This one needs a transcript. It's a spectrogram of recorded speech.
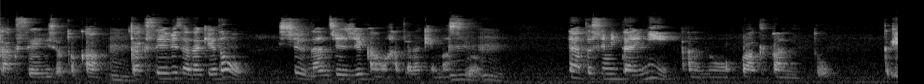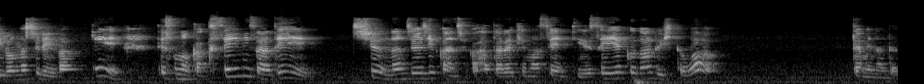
学生ビザとか、うん。学生ビザだけど週何十時間は働けますよ、うんうんで私みたいにあのワークパーミットいろんな種類があってでその学生ビザで週何十時間しか働けませんっていう制約がある人はダメなんだっ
